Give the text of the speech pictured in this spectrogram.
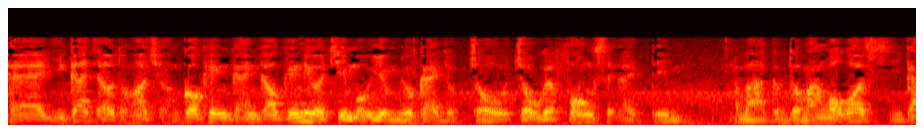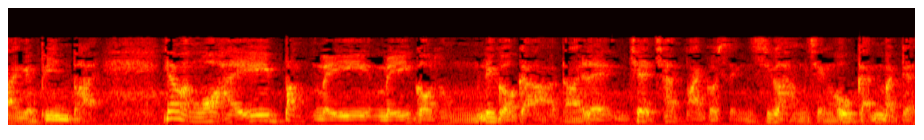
誒而家就同阿長哥傾緊，究竟呢個節目要唔要繼續做，做嘅方式係點？係嘛？咁同埋我嗰個時間嘅編排，因為我喺北美美國同呢個加拿大咧，即係七八個城市個行程好緊密嘅。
